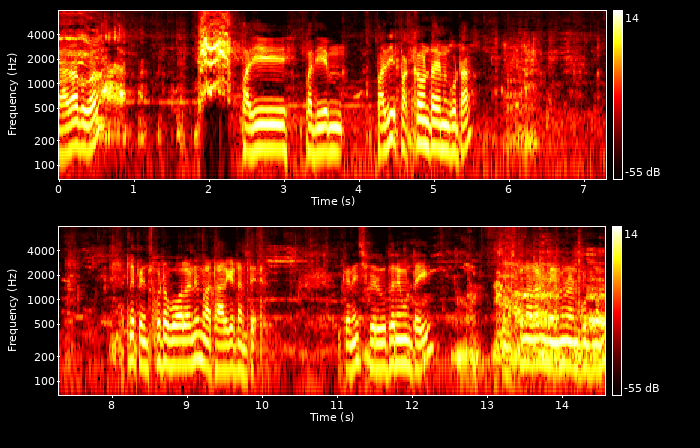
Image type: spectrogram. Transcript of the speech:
దాదాపుగా పది పదిహేను పది పక్కా ఉంటాయి అనుకుంటా అట్లే పెంచుకుంటూ పోవాలని మా టార్గెట్ అంతే. ఇక్కడి నుంచి పెరుగుతూనే ఉంటాయి. పెంచుకున్నారని మేము అనుకుంటున్నాం.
